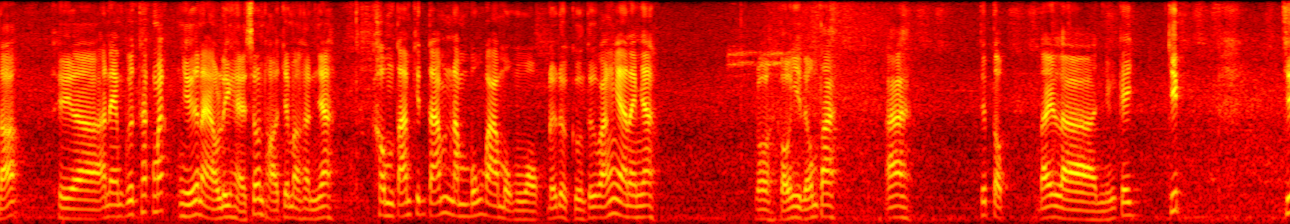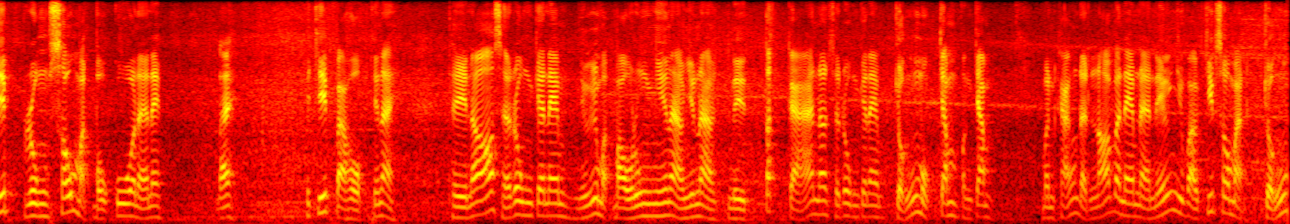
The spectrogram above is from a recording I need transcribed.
Đó thì uh, anh em cứ thắc mắc như thế nào liên hệ số điện thoại trên màn hình nha. 0898 543 111 để được cường tư vấn nha anh em nha. Rồi còn gì nữa không ta? À tiếp tục. Đây là những cái chip chip rung xấu mặt bầu cua này anh em. Đây cái chip và hộp thế này thì nó sẽ rung cho anh em. Những cái mặt bầu rung như thế nào, như thế nào thì tất cả nó sẽ rung cho anh em chuẩn 100% mình khẳng định nói với anh em là nếu như vào chip số mặt chuẩn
